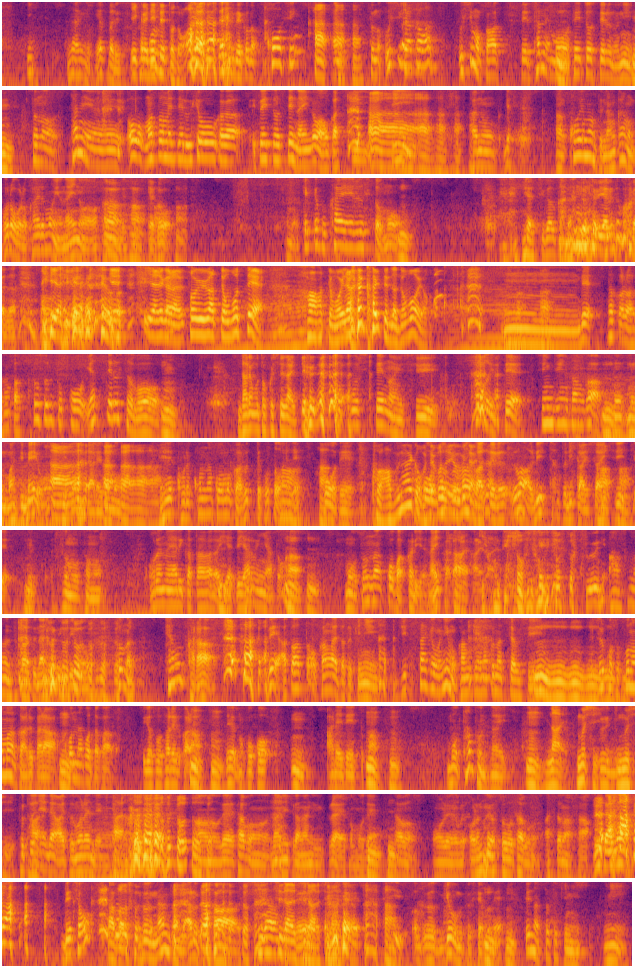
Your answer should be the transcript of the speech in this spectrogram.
何やっぱり一回リセットと？いやじゃなくてこの更新？はその牛が変わっ牛も変わって種も成長してるのに、うん。その種をまとめてる表が成長してないのはおかしいしあのであこういうもんって何回もゴロゴロ変えるもんやないのは分かるんですけどその結局変える人も、うんいや違うかな。ちょっとやめとこうかな。いやいやいやいやだからそういうやって思ってはあって思いながら書いてるんだと思うよ。うーん。でだからなんかそうするとこうやってる人もうん。誰も得してないっていうね。得してないしかといって新人さんがうん。もう,、もう真面目よ誰でも。えーこれこんな項目あるってことはねこうで。これ危ないかもしれませんよみたいなはりちゃんと理解したいしああでうんでそのその俺のやり方が嫌でやるんやとか、もうそんな子ばっかりじゃないから、はいはいはい。基本的に。そうそうそうそう。普通に「あそうなんですか」ってなるんでしょ。そんなんちゃうからで後々考えた時に実作業にも関係なくなっちゃうし、それこそこのマークあるから、うん。こんなことが予想されるから、うんうん。でもうここうんあれでとか、うんうん。もう多分ない。うんない。無視。普通に。無視。普通に、はい。であいつ生まれんでみたいな、はい。そうそうそう。そうそうあので多分何日か何日くらいやと思うで、うんうん。多分俺俺の予想多分明日の朝。みたいな でしょ？多分そうそうそう。の何山であるとかそう。知らんくて。知らん知らん知らん知らん。し業務としてもね、うんうん。ってなった時にに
